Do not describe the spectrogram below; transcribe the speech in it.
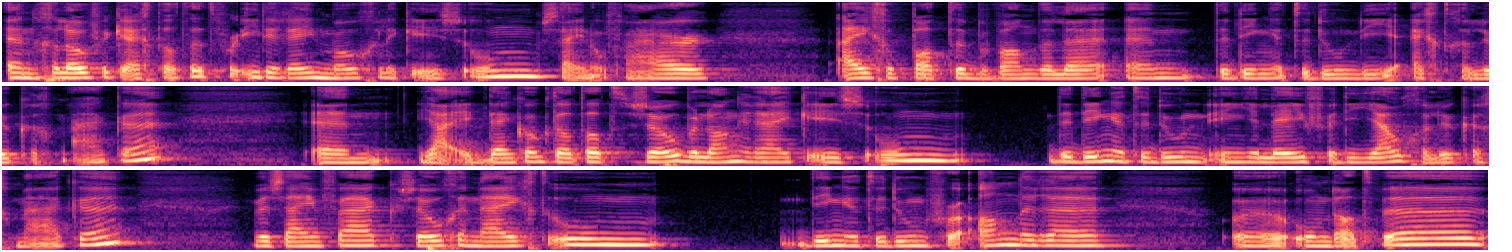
En geloof ik echt dat het voor iedereen mogelijk is om zijn of haar eigen pad te bewandelen en de dingen te doen die je echt gelukkig maken. En ja, ik denk ook dat dat zo belangrijk is om de dingen te doen in je leven die jou gelukkig maken. We zijn vaak zo geneigd om dingen te doen voor anderen, uh, omdat we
